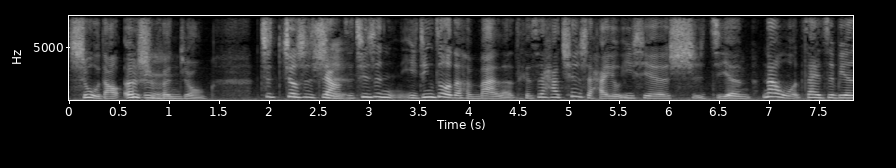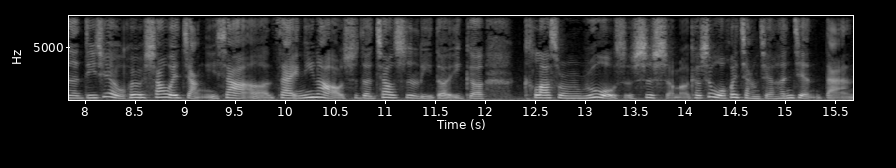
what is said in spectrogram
十五到二十分钟。嗯就就是这样子，其实已经做得很慢了，可是它确实还有一些时间。那我在这边呢，的确我会稍微讲一下，呃，在妮娜老师的教室里的一个 classroom rules 是什么。可是我会讲起来很简单，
